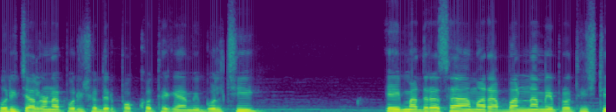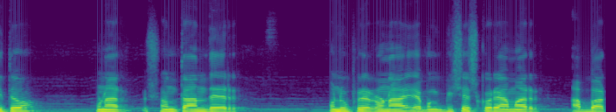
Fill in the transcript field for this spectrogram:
পরিচালনা পরিষদের পক্ষ থেকে আমি বলছি, এই মাদ্রাসা আমার আব্বার নামে প্রতিষ্ঠিত। ওনার সন্তানদের অনুপ্রেরণায় এবং বিশেষ করে আমার আব্বার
